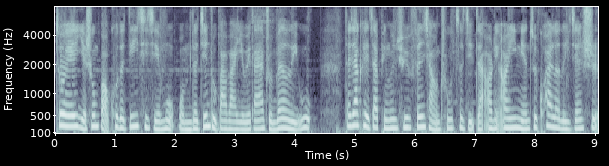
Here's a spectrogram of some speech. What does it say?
作为野生宝库的第一期节目，我们的金主爸爸也为大家准备了礼物。大家可以在评论区分享出自己在2021年最快乐的一件事，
